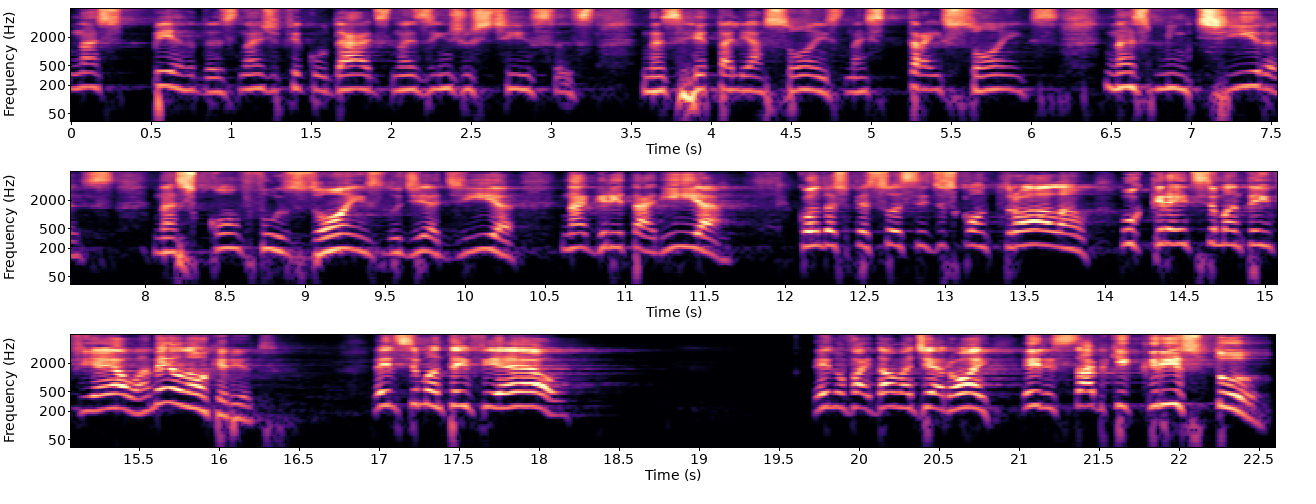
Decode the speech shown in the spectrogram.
nas perdas, nas dificuldades, nas injustiças, nas retaliações, nas traições, nas mentiras, nas confusões do dia a dia, na gritaria. Quando as pessoas se descontrolam, o crente se mantém fiel. Amém ou não, querido? Ele se mantém fiel ele não vai dar uma de herói, ele sabe que Cristo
